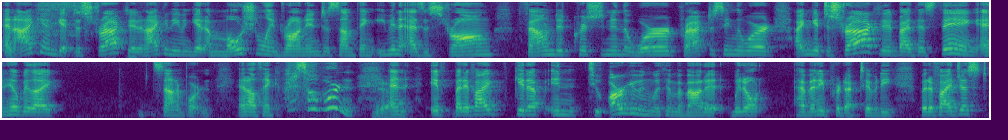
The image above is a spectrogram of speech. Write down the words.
and I can get distracted and I can even get emotionally drawn into something even as a strong founded Christian in the word, practicing the word. I can get distracted by this thing and he'll be like, it's not important. And I'll think, but it's so important. Yeah. And if but if I get up into arguing with him about it, we don't have any productivity. But if I just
